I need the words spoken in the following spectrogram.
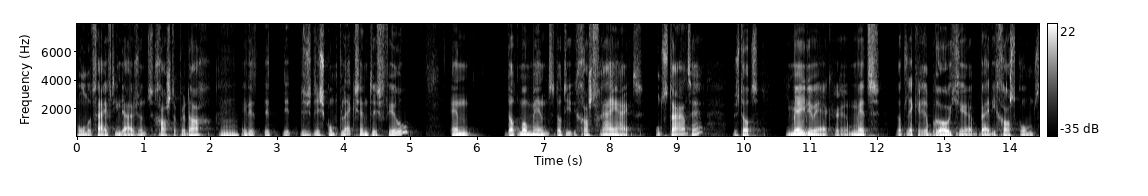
uh, 115.000 gasten per dag. Mm. Nee, dit, dit, dit, dus het is complex en het is veel. En dat moment dat die gastvrijheid ontstaat, hè, dus dat die medewerker met dat lekkere broodje bij die gast komt,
